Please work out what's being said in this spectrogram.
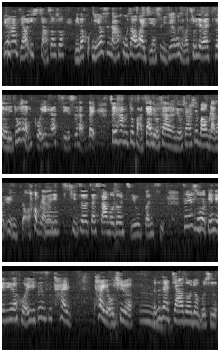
因为他只要一享受说你的你又是拿护照外籍人士，你今天为什么出现在这里，就很诡异，你要解释很累，所以他们就把该留下的人留下，先把我们两个运走，我们两个一汽车在沙漠中疾如奔驰，这些所有点点滴滴的回忆真的是太太有趣了。嗯，可是在加州就不是。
